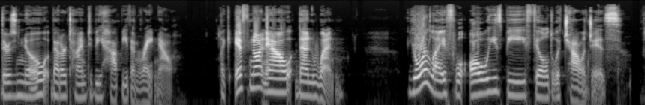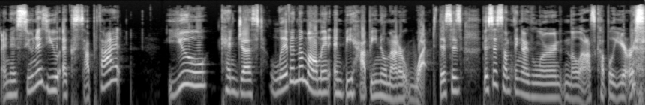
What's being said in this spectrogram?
there's no better time to be happy than right now. Like, if not now, then when? Your life will always be filled with challenges. And as soon as you accept that, you can just live in the moment and be happy no matter what. This is this is something I've learned in the last couple years,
